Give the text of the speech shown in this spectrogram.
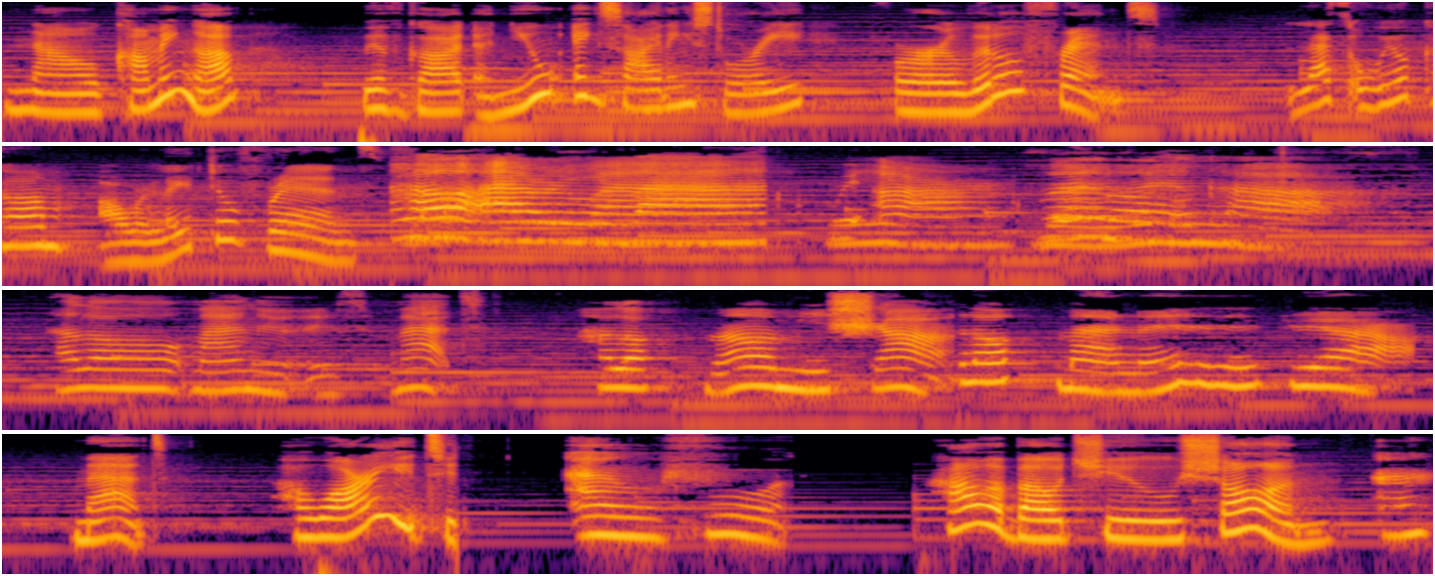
Now, coming up, we've got a new exciting story for our little friends. Let's welcome our little friends. Hello, everyone. We are Little Hello, my name is Matt. Hello, my name is Sean. Hello, my name is Julia. Matt, how are you today? I'm full. How about you, Sean? I'm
